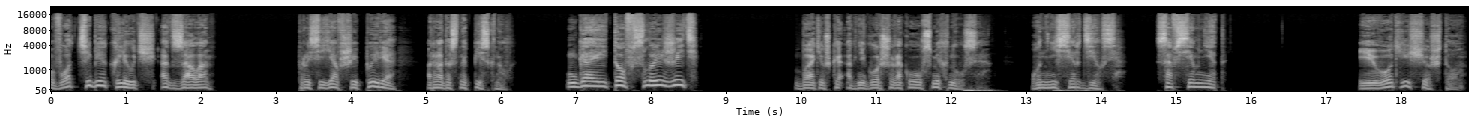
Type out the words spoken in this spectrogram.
Вот тебе ключ от зала. Просиявший пыря радостно пискнул. «Гаитов служить!» Батюшка Огнегор широко усмехнулся. Он не сердился. Совсем нет. И вот еще что.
